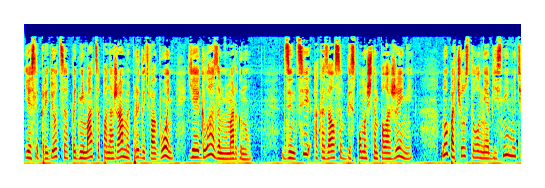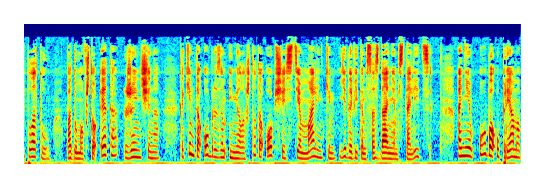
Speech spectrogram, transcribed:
«Если придется подниматься по ножам и прыгать в огонь, я и глазом не моргну». Дзинци оказался в беспомощном положении, но почувствовал необъяснимую теплоту, подумав, что эта женщина каким-то образом имела что-то общее с тем маленьким ядовитым созданием столицы. Они оба упрямо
